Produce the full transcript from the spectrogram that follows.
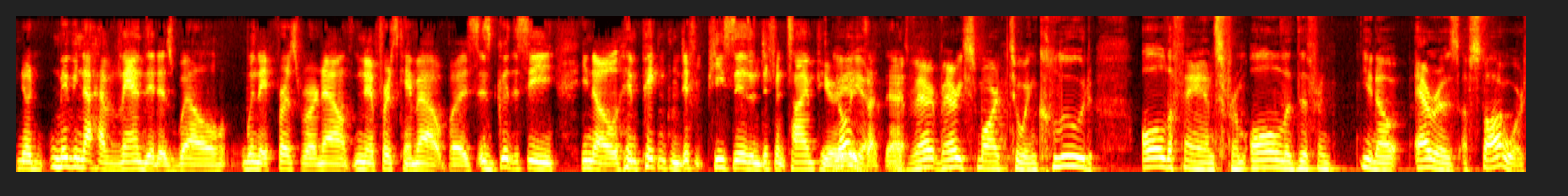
you know maybe not have landed as well when they first were announced when they first came out. But it's, it's good to see you know him picking from different pieces and different time oh, periods Oh yeah, like that. It's very very smart to include all the fans from all the different you know eras of Star Wars.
